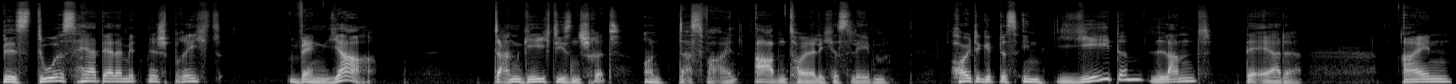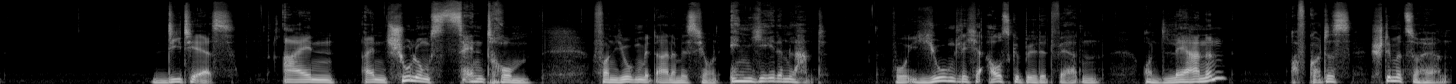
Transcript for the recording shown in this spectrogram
Bist du es, Herr, der da mit mir spricht? Wenn ja, dann gehe ich diesen Schritt. Und das war ein abenteuerliches Leben. Heute gibt es in jedem Land der Erde ein DTS, ein, ein Schulungszentrum von Jugend mit einer Mission. In jedem Land, wo Jugendliche ausgebildet werden und lernen, auf Gottes Stimme zu hören.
